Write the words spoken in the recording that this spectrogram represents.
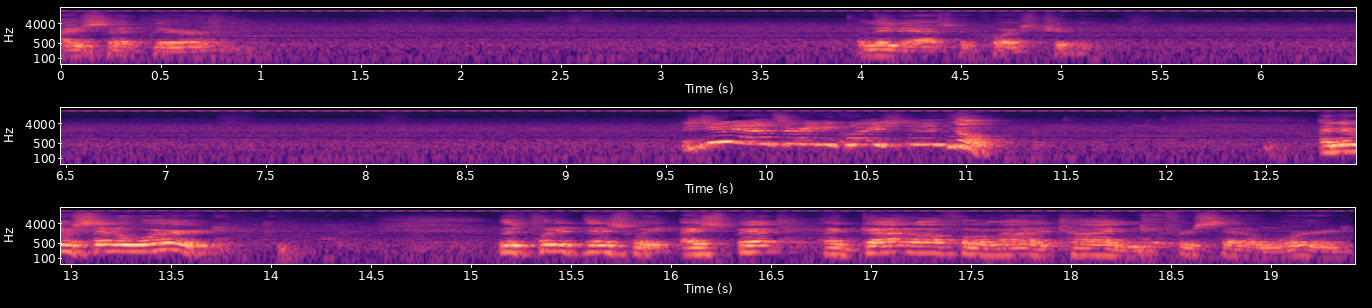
I sat there, and they'd ask a question. Did you answer any questions? No, I never said a word. Let's put it this way: I spent a god awful amount of time, never said a word.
